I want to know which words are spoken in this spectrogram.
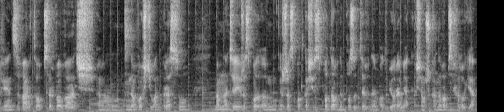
więc warto obserwować nowości OnePressu. Mam nadzieję, że, spo, że spotka się z podobnym pozytywnym odbiorem jak książka Nowa Psychologia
